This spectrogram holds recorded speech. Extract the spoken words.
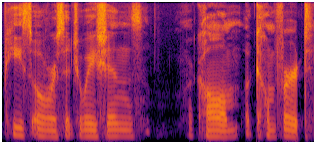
peace over situations, a calm, a comfort,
